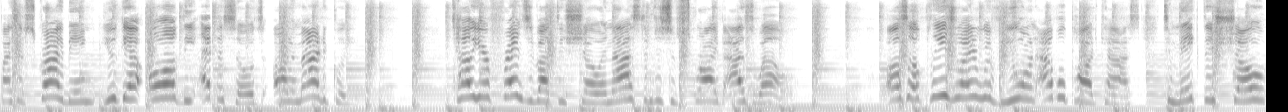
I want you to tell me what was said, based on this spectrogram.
By subscribing, you get all the episodes automatically. Tell your friends about this show and ask them to subscribe as well. Also, please write a review on Apple Podcasts to make this show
